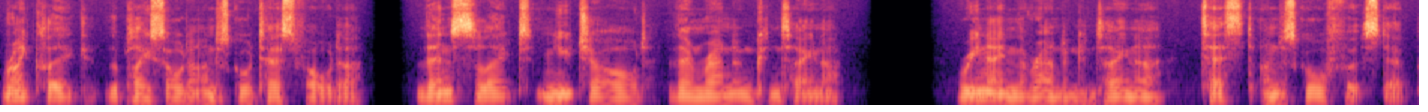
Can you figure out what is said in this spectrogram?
Right click the placeholder underscore test folder, then select New Child, then Random Container. Rename the random container Test underscore Footstep.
